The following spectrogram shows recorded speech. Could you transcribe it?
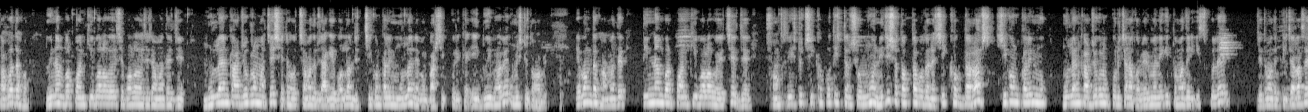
তারপর দেখো, দুই নম্বর পয়েন্ট কি বলা হয়েছে? বলা হয়েছে যে আমাদের যে মূল্যায়ন কার্যক্রম আছে, সেটা হচ্ছে আমাদের আগে বললাম যে শিক্ষণকালীন মূল্যায়ন এবং বার্ষিক পরীক্ষা, এই দুইভাবে অনুষ্ঠিত হবে। এবং দেখো, আমাদের তিন নম্বর পয়েন্ট কি বলা হয়েছে? যে সংশ্লিষ্ট শিক্ষা প্রতিষ্ঠান সমূহ নিজস্ব তত্ত্বাবধানে শিক্ষক দ্বারা শিক্ষণকালীন মূল্যায়ন কার্যক্রম পরিচালনা করবে। এর মানে কি? তোমাদের স্কুলে যে তোমাদের টিচার আছে,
